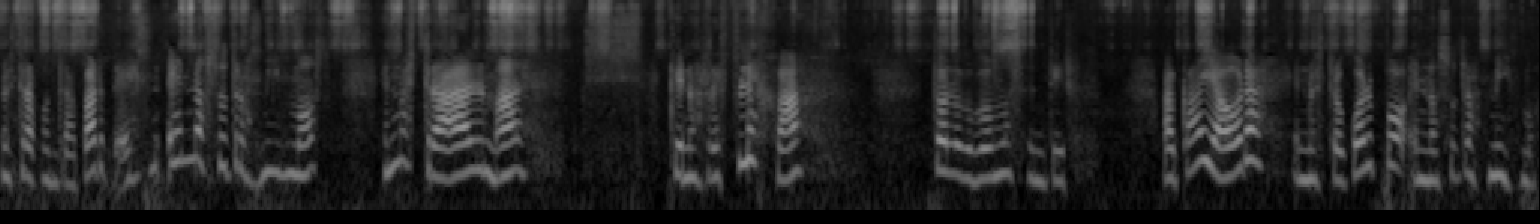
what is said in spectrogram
nuestra contraparte, es, es nosotros mismos, es nuestra alma que nos refleja todo lo que podemos sentir acá y ahora, en nuestro cuerpo, en nosotros mismos,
